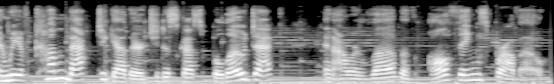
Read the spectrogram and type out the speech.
and we have come back together to discuss Below Deck and our love of all things Bravo.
